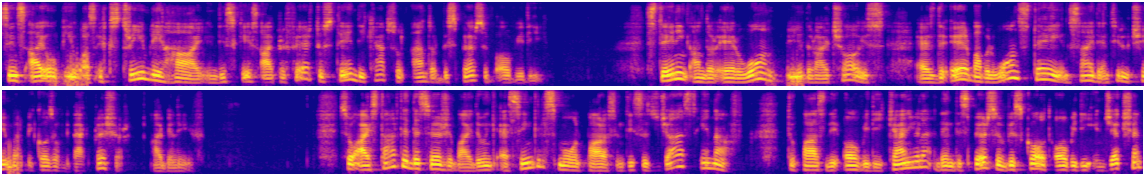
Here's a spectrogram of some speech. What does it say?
Since IOP was extremely high in this case, I prefer to stain the capsule under dispersive OVD. Staining under air won't be the right choice as the air bubble won't stay inside the anterior chamber because of the back pressure, I believe. So I started the surgery by doing a single small paracentesis just enough to pass the OVD cannula, then dispersive viscoat OVD injection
